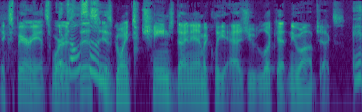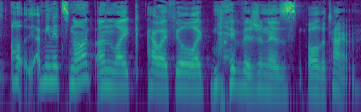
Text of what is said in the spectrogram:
experience. Whereas also- this is going to change dynamically as you look at new objects. It, I mean, it's not unlike how I feel like my vision is all the time.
